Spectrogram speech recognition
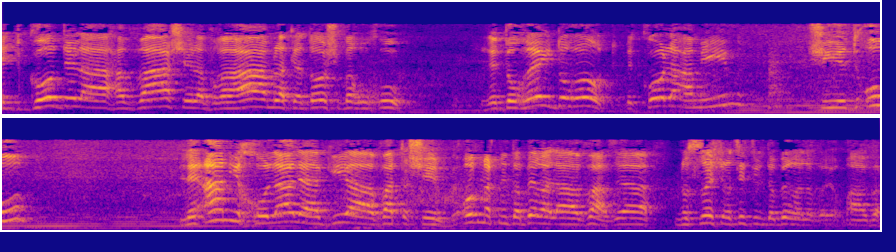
את גודל האהבה של אברהם לקדוש ברוך הוא, לדורי דורות, בכל העמים, שידעו לאן יכולה להגיע אהבת השם. ועוד מעט נדבר על אהבה, זה הנושא שרציתי לדבר עליו היום, אהבה.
